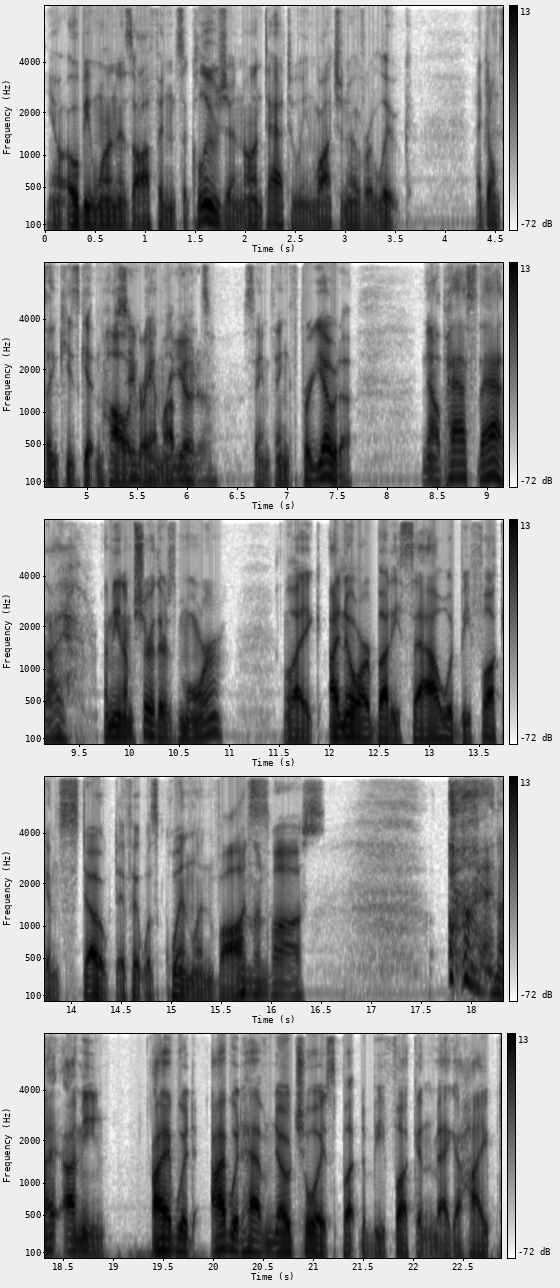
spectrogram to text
You know, Obi Wan is off in seclusion on Tatooine watching over Luke. I don't think he's getting hologram updates. Yoda. Same thing for Yoda. Now, past that, I I mean, I'm sure there's more. Like, I know our buddy Sal would be fucking stoked if it was Quinlan Vos. Quinlan Vos. and I I mean, I would I would have no choice but to be fucking mega hyped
